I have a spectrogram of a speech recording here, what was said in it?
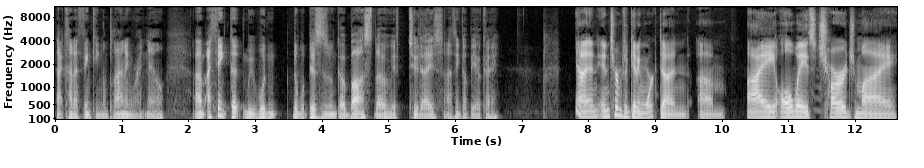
that kind of thinking and planning right now. Um, I think that we wouldn't the business wouldn't go bust though. If two days, I think I'll be okay. Yeah, and in terms of getting work done, um, I always charge my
